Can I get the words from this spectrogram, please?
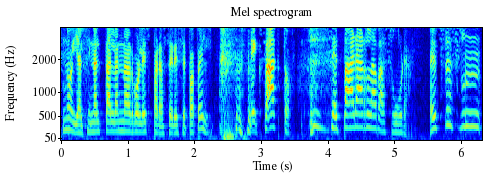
No, y al final talan árboles para hacer ese papel. Exacto. Separar la basura. Esto es un...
